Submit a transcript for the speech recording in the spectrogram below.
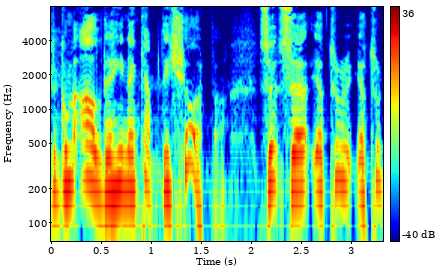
du kommer aldrig hinna ikapp, det är kört va. Så, så jag, tror, jag tror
